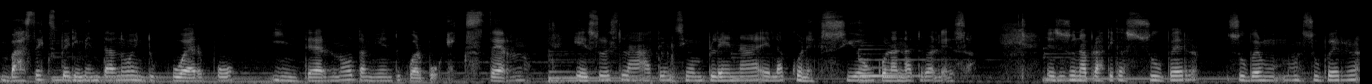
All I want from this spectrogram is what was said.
vas experimentando en tu cuerpo interno, también tu cuerpo externo. Eso es la atención plena, es la conexión con la naturaleza. Eso es una práctica súper, súper, súper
